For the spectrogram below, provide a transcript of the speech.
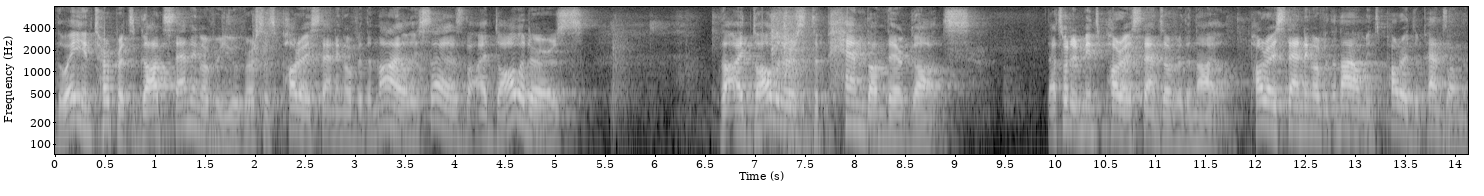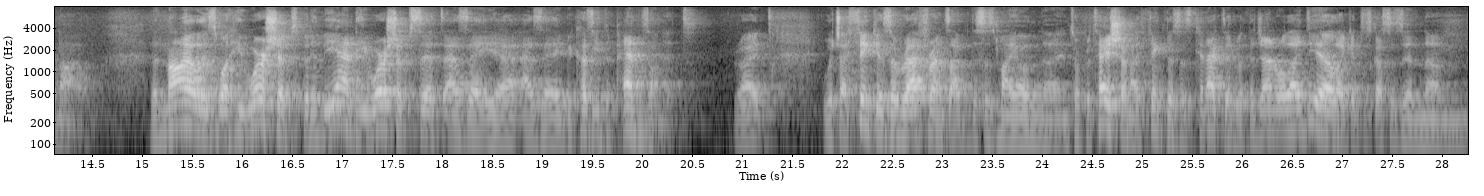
the way he interprets God standing over you versus Pare standing over the Nile, he says the idolaters, the idolaters depend on their gods. That's what it means Pare stands over the Nile. Pare standing over the Nile means Pare depends on the Nile. The Nile is what he worships, but in the end he worships it as a, uh, as a because he depends on it, right? which I think is a reference. I, this is my own uh, interpretation. I think this is connected with the general idea, like it discusses in um,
